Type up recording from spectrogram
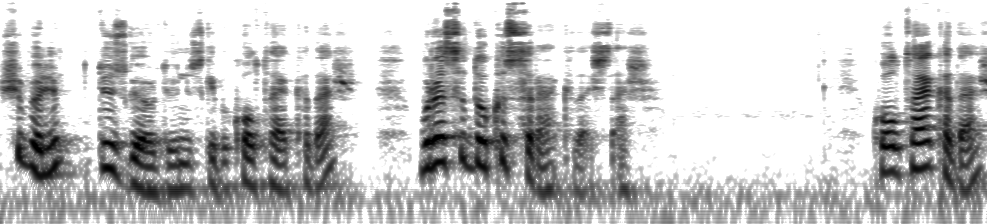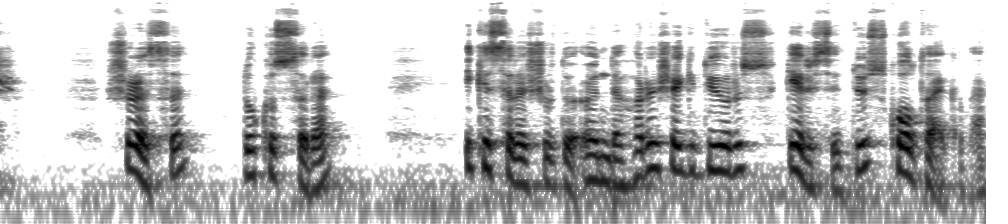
Şu bölüm düz gördüğünüz gibi koltuğa kadar. Burası 9 sıra arkadaşlar. Koltuğa kadar şurası 9 sıra. 2 sıra şurada önde haroşa gidiyoruz. Gerisi düz koltuğa kadar.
